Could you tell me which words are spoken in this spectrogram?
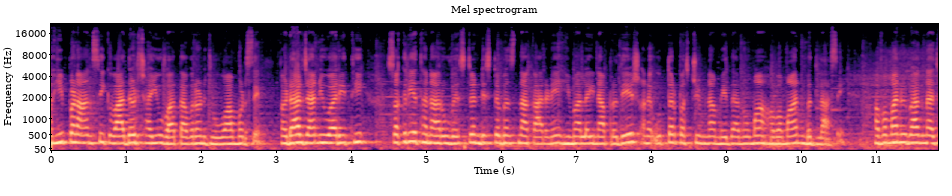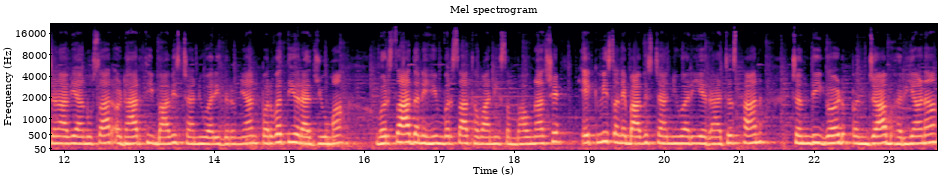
અહીં પણ આંશિક વાદળછાયું વાતાવરણ જોવા મળશે. અઢાર જાન્યુઆરીથી સક્રિય થનારું વેસ્ટર્ન ડિસ્ટર્બન્સના કારણે હિમાલયના પ્રદેશ અને ઉત્તર, પશ્ચિમના મેદાનોમાં હવામાન બદલાશે. હવામાન વિભાગના જણાવ્યા અનુસાર, અઢારથી બાવીસ જાન્યુઆરી દરમિયાન પર્વતીય રાજ્યોમાં વરસાદ અને હિમવર્ષા થવાની સંભાવના છે. એકવીસ અને બાવીસ જાન્યુઆરીએ રાજસ્થાન, ચંદીગઢ, પંજાબ, હરિયાણા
